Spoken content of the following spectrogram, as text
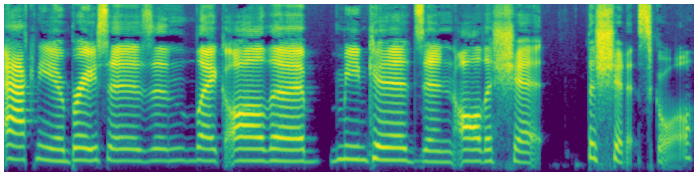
acne and braces and like all the mean kids and all the shit the shit at school.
